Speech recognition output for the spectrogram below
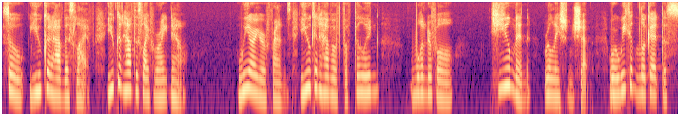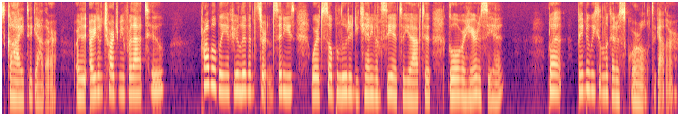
So you could have this life. You can have this life right now. We are your friends. You can have a fulfilling, wonderful, human relationship where we can look at the sky together. Are, are you going to charge me for that too? Probably if you live in certain cities where it's so polluted you can't even see it, so you have to go over here to see it. But maybe we can look at a squirrel together.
